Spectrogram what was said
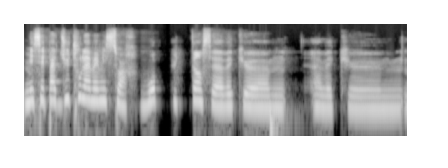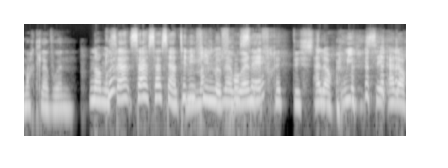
Mais c'est pas du tout la même histoire. Oh putain, c'est avec, euh, avec euh, Marc Lavoine. Non, mais ça, ça, ça, c'est un téléfilm Marc Lavoine, français. Fred Testo. Alors oui, c'est alors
